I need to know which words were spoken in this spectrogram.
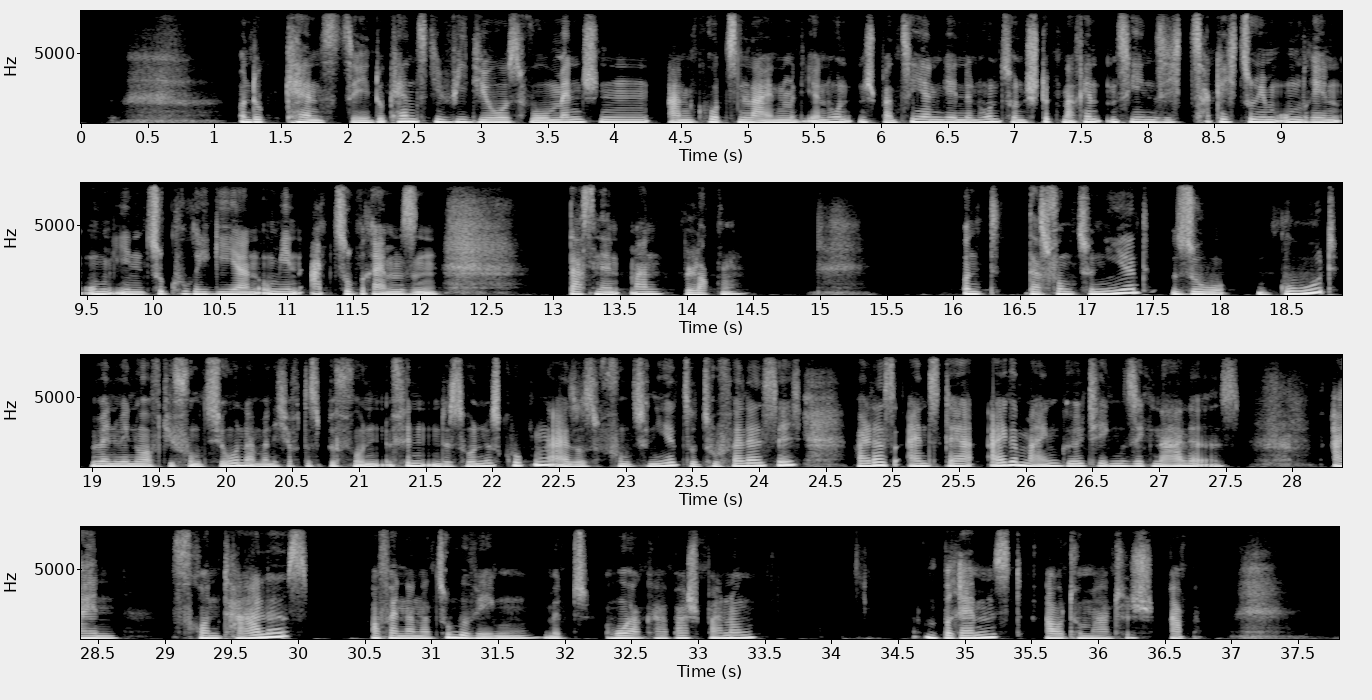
Und du kennst sie, du kennst die Videos, wo Menschen an kurzen Leinen mit ihren Hunden spazieren gehen, den Hund so ein Stück nach hinten ziehen, sich zackig zu ihm umdrehen, um ihn zu korrigieren, um ihn abzubremsen. Das nennt man Blocken. Und das funktioniert so gut, wenn wir nur auf die Funktion, aber nicht auf das Befinden des Hundes gucken. Also es funktioniert so zuverlässig, weil das eins der allgemeingültigen Signale ist. Ein frontales Aufeinander zubewegen mit hoher Körperspannung bremst automatisch ab.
